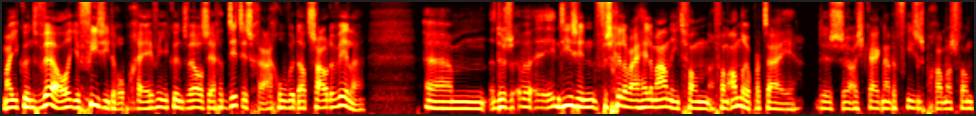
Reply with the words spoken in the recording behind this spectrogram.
Maar je kunt wel je visie erop geven. Je kunt wel zeggen: dit is graag hoe we dat zouden willen. Um, dus in die zin verschillen wij helemaal niet van, van andere partijen. Dus uh, als je kijkt naar de verkiezingsprogramma's van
